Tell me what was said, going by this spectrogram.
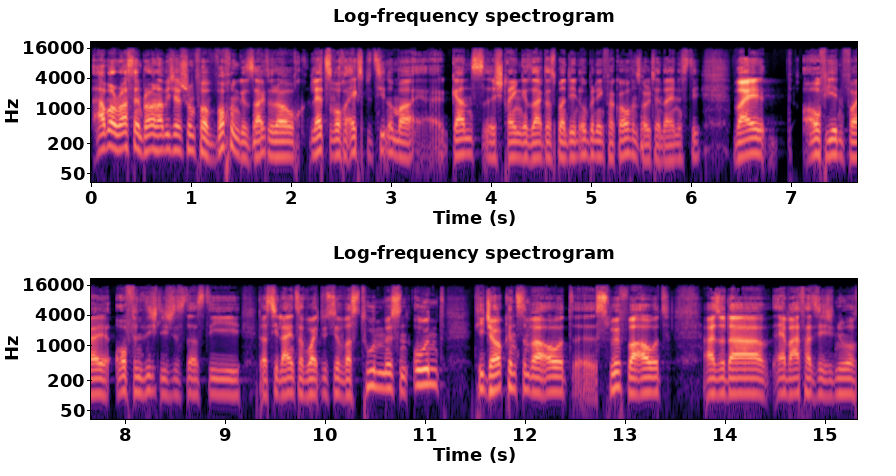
aber Russell Brown habe ich ja schon vor Wochen gesagt oder auch letzte Woche explizit nochmal äh, ganz äh, streng gesagt, dass man den unbedingt verkaufen sollte in Dynasty, weil auf jeden Fall offensichtlich ist, dass die, dass die Lions of White Receiver was tun müssen und TJ Hawkinson war out, äh, Swift war out, also da er war tatsächlich nur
